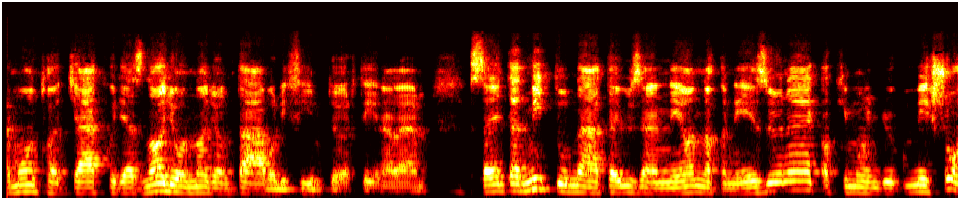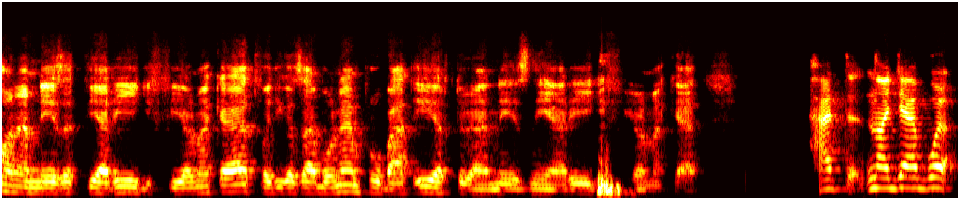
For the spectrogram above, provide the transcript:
mondhatják, hogy ez nagyon-nagyon távoli filmtörténelem. Szerinted mit tudnál te üzenni annak a nézőnek, aki mondjuk még soha nem nézett ilyen régi filmeket, vagy igazából nem próbált értően nézni ilyen régi filmeket? Hát nagyjából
